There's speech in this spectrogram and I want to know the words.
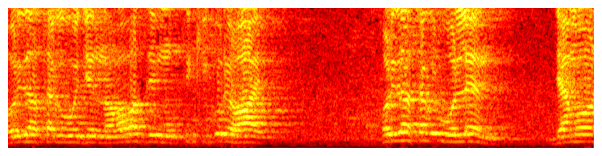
হরিদাস ঠাকুর বলছেন, নামাবাসে মুক্তি কি করে হয়? হরিদাস ঠাকুর বললেন, যেমন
